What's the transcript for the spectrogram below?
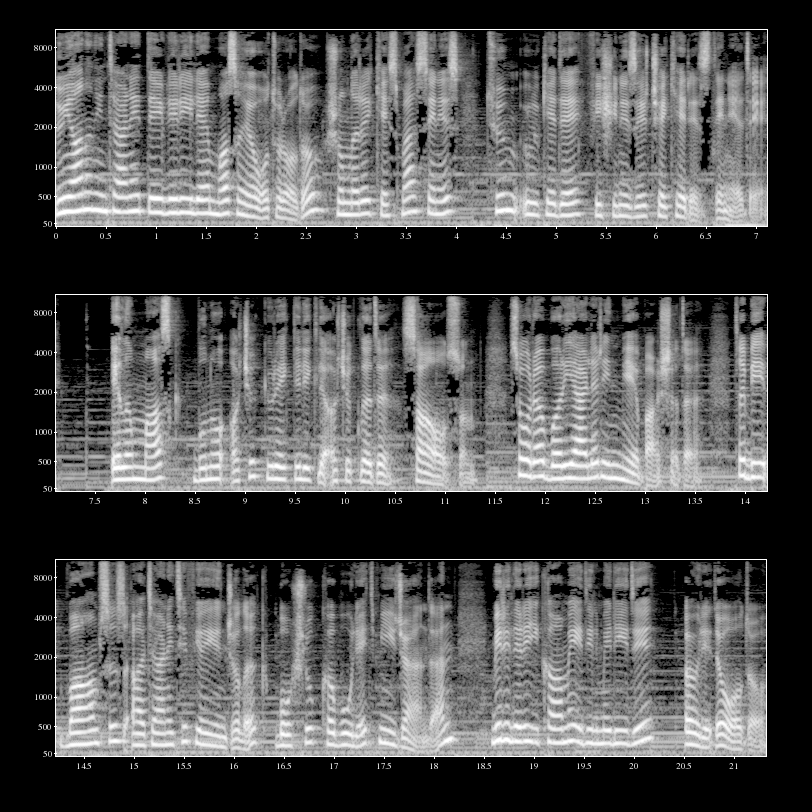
Dünyanın internet devleriyle masaya oturuldu, şunları kesmezseniz tüm ülkede fişinizi çekeriz denildi. Elon Musk bunu açık yüreklilikle açıkladı sağ olsun. Sonra bariyerler inmeye başladı. Tabi bağımsız alternatif yayıncılık boşluk kabul etmeyeceğinden birileri ikame edilmeliydi Öyle de oldu.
